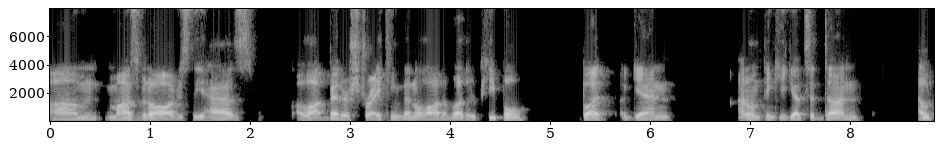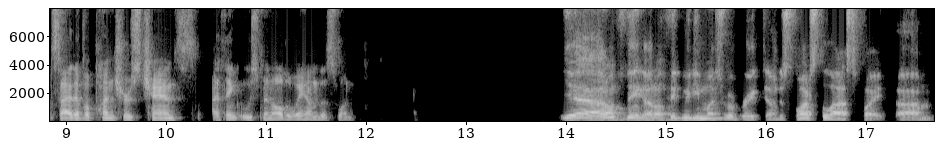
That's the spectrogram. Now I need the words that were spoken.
Um, Masvidal obviously has a lot better striking than a lot of other people, but again, I don't think he gets it done. Outside of a puncher's chance, I think Usman all the way on this one. Yeah, I don't think I don't think we need much of a breakdown. Just watch the last fight. Um,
